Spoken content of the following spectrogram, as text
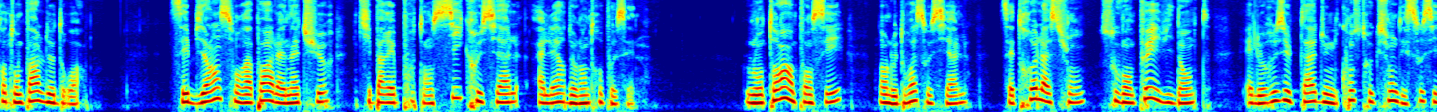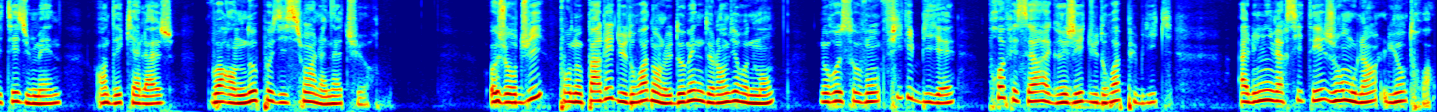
quand on parle de droit. C'est bien son rapport à la nature qui paraît pourtant si crucial à l'ère de l'Anthropocène. Longtemps impensée, dans le droit social, cette relation, souvent peu évidente, est le résultat d'une construction des sociétés humaines en décalage, voire en opposition à la nature. Aujourd'hui, pour nous parler du droit dans le domaine de l'environnement, nous recevons Philippe Billet, professeur agrégé du droit public à l'université Jean Moulin Lyon 3.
